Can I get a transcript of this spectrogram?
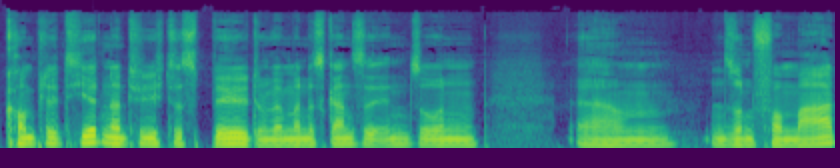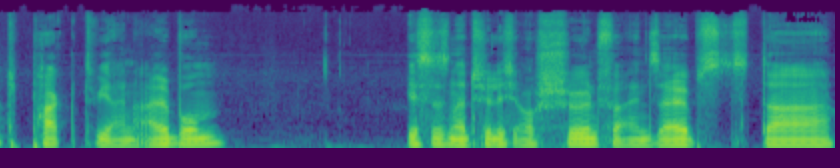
komplettiert natürlich das Bild. Und wenn man das Ganze in so ein, ähm, in so ein Format packt wie ein Album, ist es natürlich auch schön für einen selbst, da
